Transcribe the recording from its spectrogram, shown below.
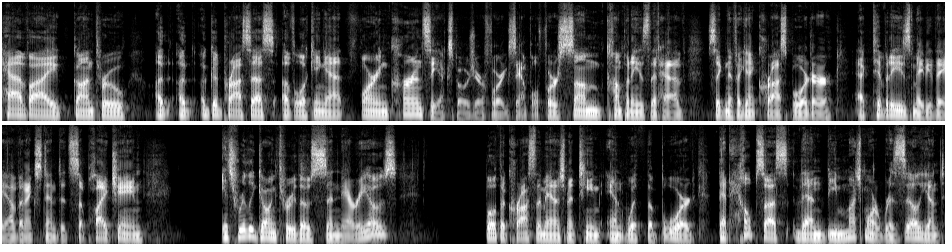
Have I gone through a, a, a, good process of looking at foreign currency exposure, for example, for some companies that have significant cross border activities, maybe they have an extended supply chain. It's really going through those scenarios, both across the management team and with the board, that helps us then be much more resilient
